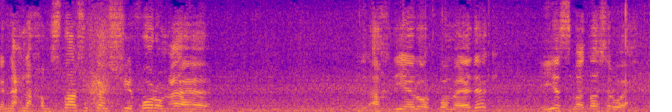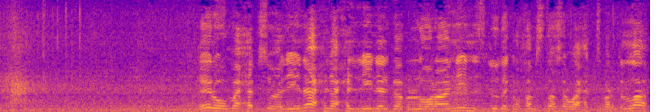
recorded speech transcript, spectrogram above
كنا حنا 15 وكان الشيفور ومعاه الأخ ديالو ربما هذاك هي 17 واحد غير هما حبسوا علينا حنا حلينا الباب اللوراني نزلوا داك ال 15 واحد تبارك الله.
